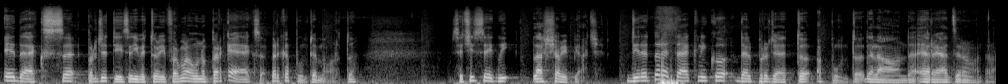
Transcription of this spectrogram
ed ex progettista di vetture di Formula 1 perché ex? Perché appunto è morto. Se ci segui, lascia mi piace. Direttore tecnico del progetto, appunto, della Honda RA099.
